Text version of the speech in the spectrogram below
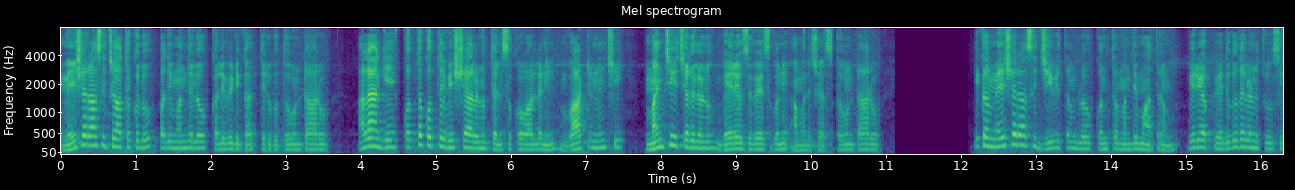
మేషరాశి జాతకులు పది మందిలో కలివిడిగా తిరుగుతూ ఉంటారు. అలాగే కొత్త కొత్త విషయాలను తెలుసుకోవాలని వాటి నుంచి మంచి చెడులను బేరేజు వేసుకొని అమలు చేస్తూ ఉంటారు. ఇక మేషరాశి జీవితంలో కొంతమంది మాత్రం వీరి యొక్క ఎదుగుదలను చూసి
